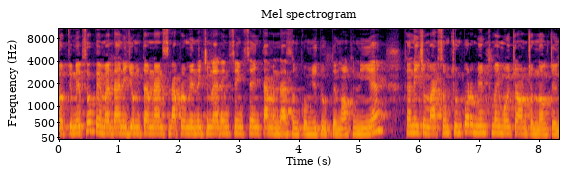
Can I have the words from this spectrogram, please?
សូមជំរាបសួរប្រិយមិត្តដែលនិយមតាមដានស្ដាប់ព័ត៌មាននិងចំណេះដឹងផ្សេងផ្សេងតាមបណ្ដាញសង្គម YouTube ទាំងអស់គ្នាកាលនេះខ្ញុំបាទសូមជូនព័ត៌មានថ្មីមួយចំចំណងជើង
